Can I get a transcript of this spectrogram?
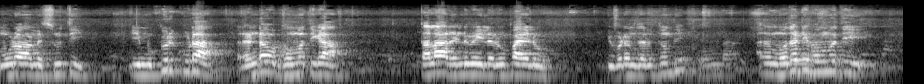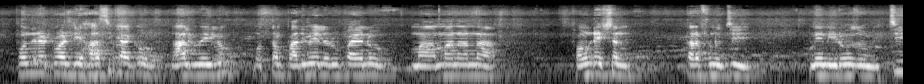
మూడవ ఆమె శృతి. ఈ ముగ్గురు కూడా రెండవ బహుమతిగా తలా రెండు వేల రూపాయలు ఇవ్వడం జరుగుతుంది. అది మొదటి బహుమతి పొందినటువంటి హాసికాకు నాలుగు వేలు మొత్తం పదివేల రూపాయలు మా అమ్మా నాన్న ఫౌండేషన్ తరఫు నుంచి నేను ఈరోజు ఇచ్చి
